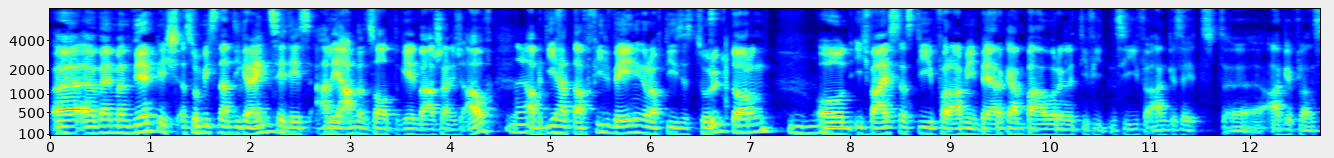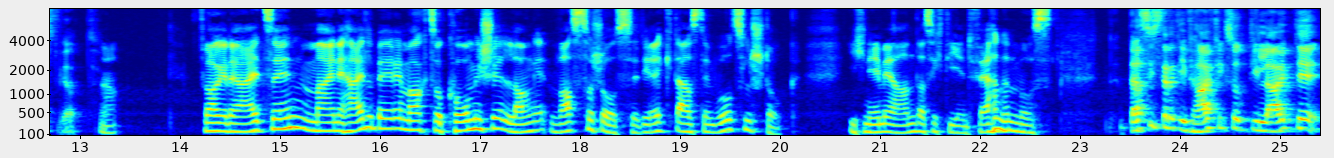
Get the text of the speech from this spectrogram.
Äh, äh, wenn man wirklich so ein bisschen an die Grenze des, alle anderen Sorten gehen wahrscheinlich auch, Ja. aber die hat auch viel weniger auf dieses Zurückdorren. Und ich weiß, dass die vor allem im Berganbau relativ intensiv angesetzt, äh, angepflanzt wird. Ja. Frage 13. Meine Heidelbeere macht so komische, lange Wasserschosse direkt aus dem Wurzelstock. Ich nehme an, dass ich die entfernen muss. Das ist relativ häufig so, die Leute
